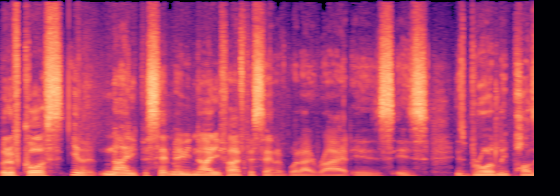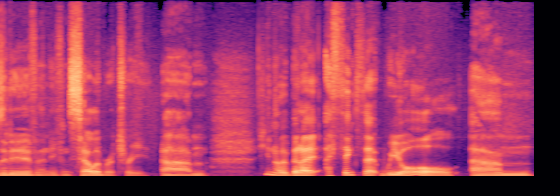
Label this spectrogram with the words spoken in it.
but of course, you know, 90%, maybe 95% of what I write is, is, is broadly positive and even celebratory. Um, you know, but I, I think that we all, um,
